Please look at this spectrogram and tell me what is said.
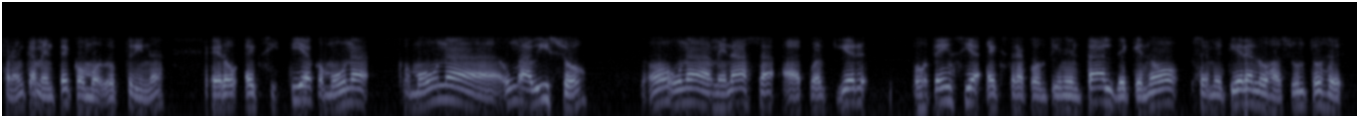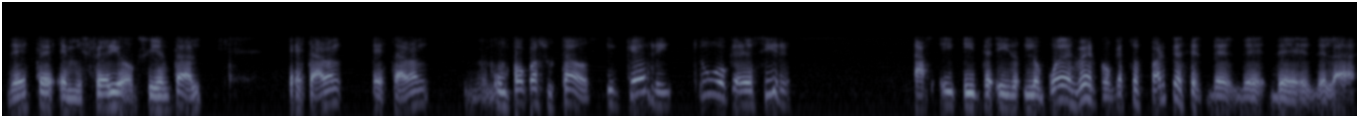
francamente, como doctrina, pero existía como una como una un aviso, ¿no? una amenaza a cualquier potencia extracontinental, de que no se metieran los asuntos de, este hemisferio occidental, estaban, estaban un poco asustados. Y Kerry tuvo que decir, y, lo puedes ver, porque esto es parte de, de, de, la,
